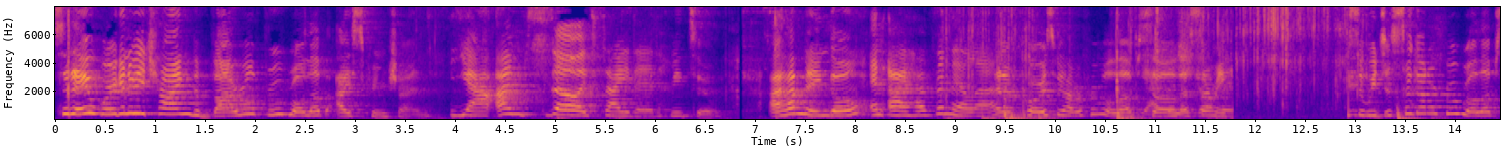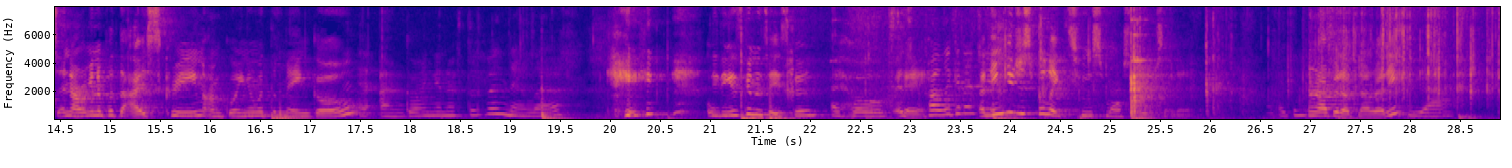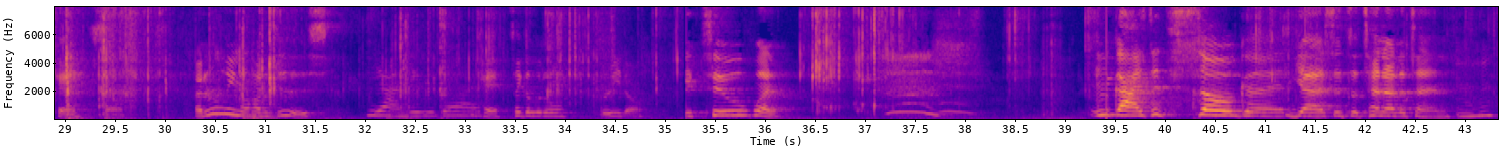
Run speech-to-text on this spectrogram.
Today we're gonna be trying the viral fruit roll-up ice cream trend. Yeah, I'm so excited. Me too. I have mango, And I have vanilla. and of course we have our fruit roll-up. Yeah, so let's start making. So we just took out our fruit roll-ups, and now we're gonna put the ice cream. I'm going in with the mango. And I'm going in with the vanilla. Okay. Do you think it's gonna taste good? I hope. Okay. It's probably gonna I think you just put like two small scoops in it. I think. Wrap it up now. Ready? Yeah. Okay. I don't really know how to do this. Yeah, neither do I. Okay, it's like a little burrito. Three, two, one. You guys, it's so good. Yes, it's a 10 out of 10. Mm-hmm.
